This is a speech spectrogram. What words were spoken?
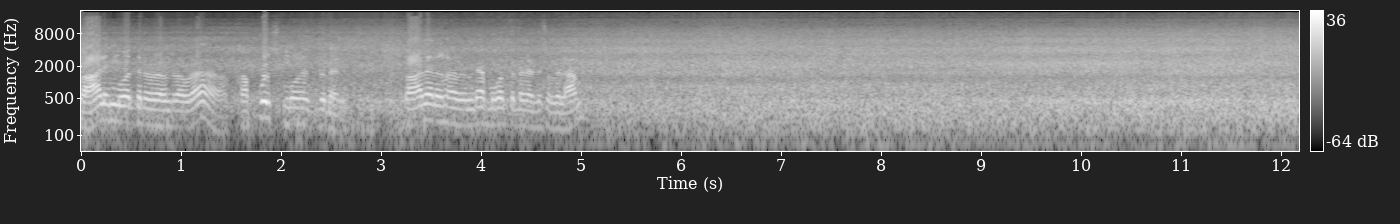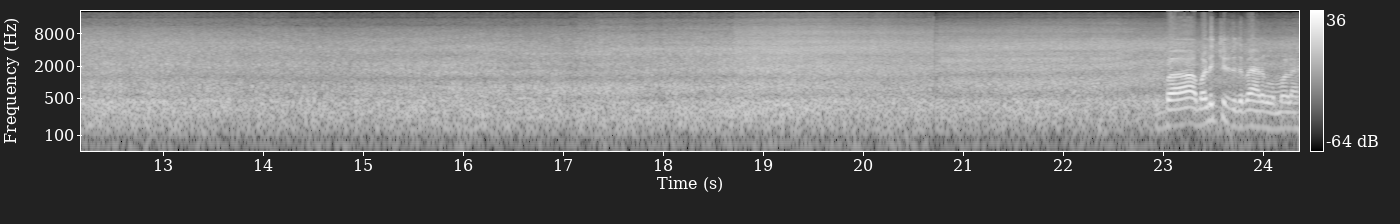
காளி முகத்திடன்ற விட கப்புல்ஸ் முகத்திடல் காதலர்கள் முகத்திடல் என்று சொல்லலாம். இப்போ வலிச்சிடுது பாருங்க மழை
